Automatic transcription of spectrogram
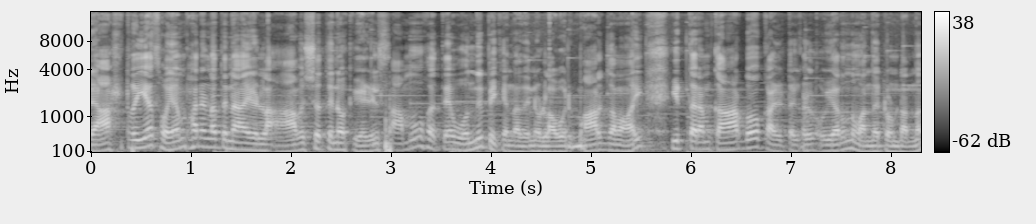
രാഷ്ട്രീയ സ്വയംഭരണത്തിനായുള്ള ആവശ്യത്തിനോ കീഴിൽ സമൂഹത്തെ ഒന്നിപ്പിക്കുന്നതിനുള്ള ഒരു മാർഗമായി ഇത്തരം കാർഗോ കൾട്ടുകൾ ഉയർന്നു വന്നിട്ടുണ്ടെന്ന്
